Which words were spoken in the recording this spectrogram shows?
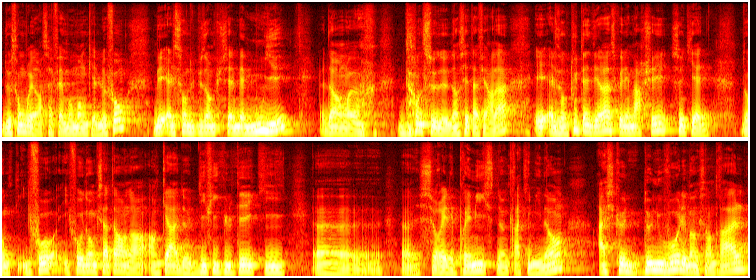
de sombrer. Alors ça fait un moment qu'elles le font, mais elles sont de plus en plus elles-mêmes mouillées dans, euh, dans, ce, dans, cette affaire-là, et elles ont tout intérêt à ce que les marchés se tiennent. Donc il faut, il faut donc s'attendre en, cas de difficultés qui euh, euh, seraient les prémices d'un crack imminent, à ce que de nouveau les banques centrales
